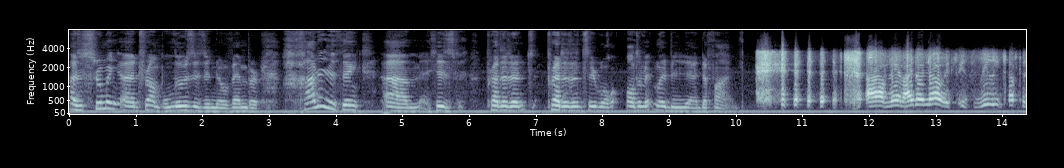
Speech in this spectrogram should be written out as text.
assuming uh, Trump loses in November, how do you think um, his president presidency will ultimately be uh, defined? Uh, man, I don't know. It's it's really tough to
